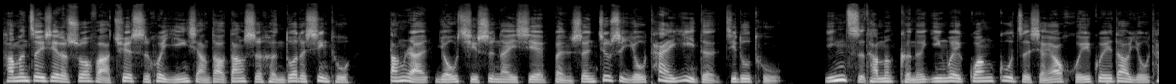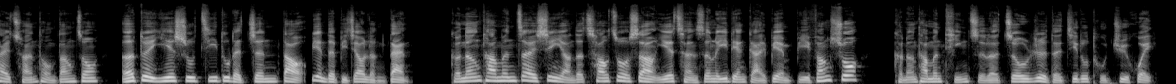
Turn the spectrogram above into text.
他们这些的说法确实会影响到当时很多的信徒，当然，尤其是那一些本身就是犹太裔的基督徒。因此，他们可能因为光顾着想要回归到犹太传统当中，而对耶稣基督的真道变得比较冷淡。可能他们在信仰的操作上也产生了一点改变，比方说，可能他们停止了周日的基督徒聚会。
